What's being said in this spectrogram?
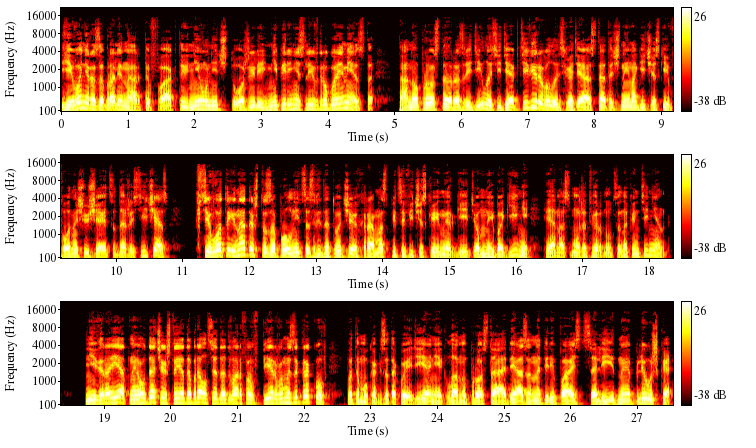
Его не разобрали на артефакты, не уничтожили, не перенесли в другое место. Оно просто разрядилось и деактивировалось, хотя остаточный магический фон ощущается даже сейчас – всего-то и надо, что заполнить сосредоточие храма специфической энергией темной богини, и она сможет вернуться на континент. Невероятная удача, что я добрался до дварфов первым из игроков, потому как за такое деяние клану просто обязана перепасть солидная плюшка.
